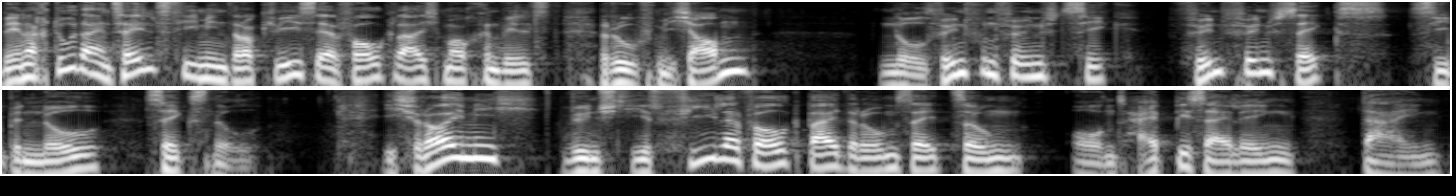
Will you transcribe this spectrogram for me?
Wenn auch du dein Sales-Team in der Akquise erfolgreich machen willst, ruf mich an 055 556 7060. Ich freue mich, wünsche dir viel Erfolg bei der Umsetzung und Happy Selling, dein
